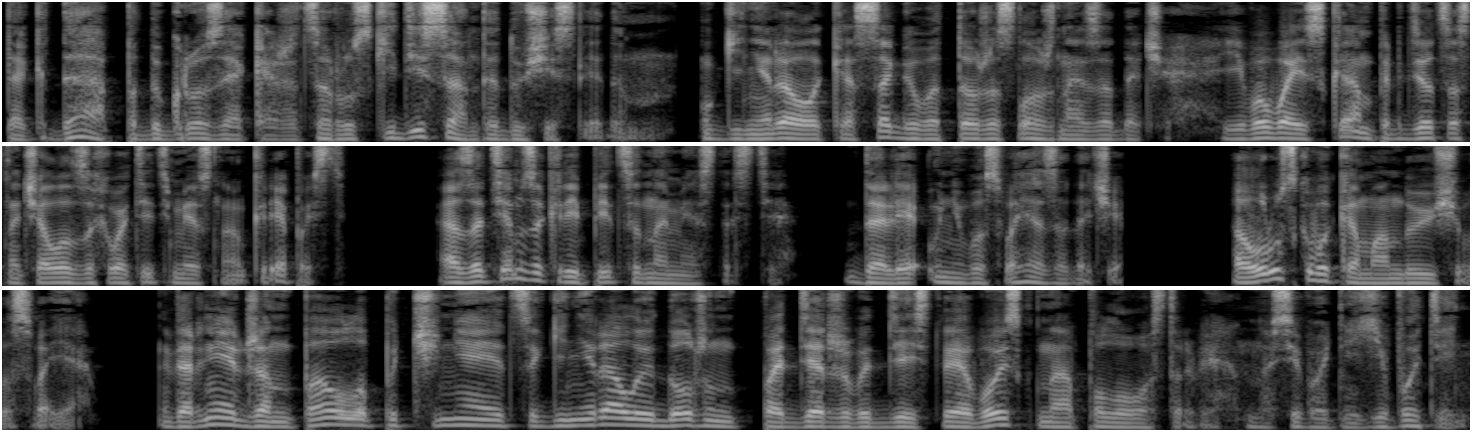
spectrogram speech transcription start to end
Тогда под угрозой окажется русский десант, идущий следом. У генерала Косагова тоже сложная задача. Его войскам придется сначала захватить местную крепость, а затем закрепиться на местности. Далее у него своя задача, а у русского командующего своя. Вернее, Джан Пауло подчиняется генералу и должен поддерживать действия войск на полуострове. Но сегодня его день.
